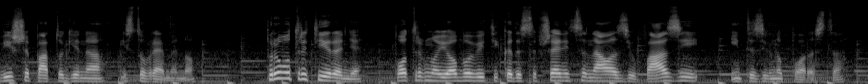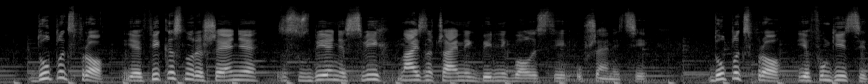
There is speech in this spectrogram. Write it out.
više patogena istovremeno. Prvo tretiranje potrebno je obaviti kada se pšenica nalazi u fazi intenzivnog porasta. Duplex Pro je efikasno rešenje za suzbijanje svih najznačajnijih biljnih bolesti u pšenici. Duplex Pro je fungicid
